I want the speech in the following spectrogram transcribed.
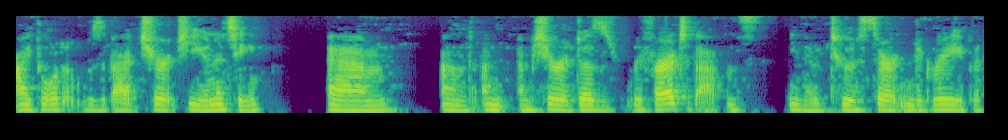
I thought it was about church unity. Um, and I'm, I'm sure it does refer to that, and, you know, to a certain degree, but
